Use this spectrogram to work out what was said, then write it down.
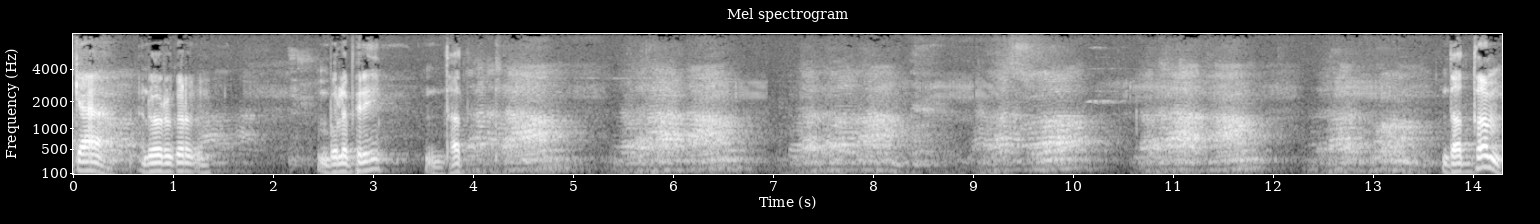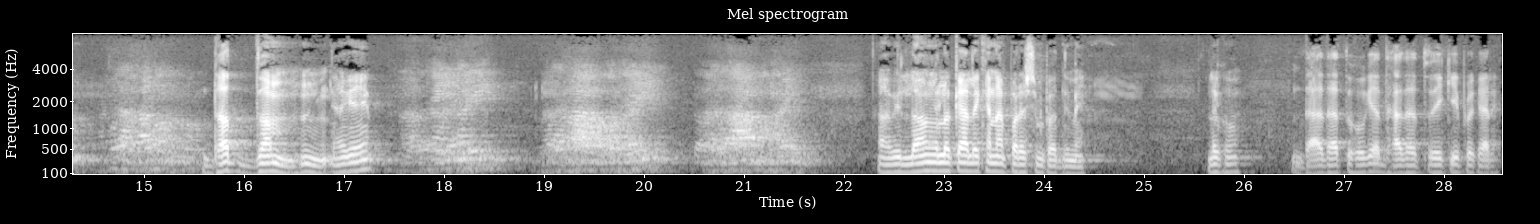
क्या है? रो रो करो बोलो फिर। धत दध्वम धध्वम आगे। अभी लौंग लो क्या लिखना परसम पद में? लिखो। धा धातु हो गया धा धातु एक ही प्रकार है।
